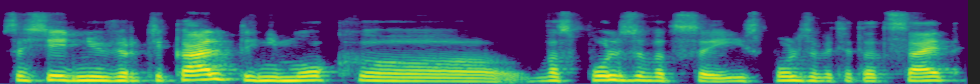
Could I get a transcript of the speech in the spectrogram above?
в соседнюю вертикаль, ты не мог э, воспользоваться и использовать этот сайт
